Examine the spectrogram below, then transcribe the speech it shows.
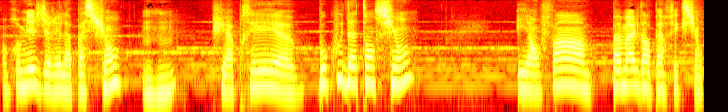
en premier je dirais la passion. Mhm. Puis après euh, beaucoup d'attention. Et enfin pas mal d'imperfections.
